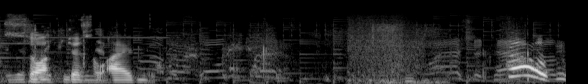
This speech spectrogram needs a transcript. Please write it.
It's just so, to make just so mad. I. No!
